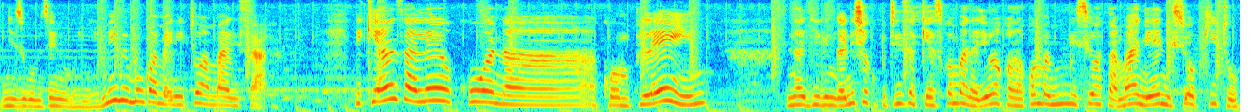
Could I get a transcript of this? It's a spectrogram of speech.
nizungumzie mimi mwenyewe. Mimi Mungu amenitoa mbali sana. Nikianza leo kuwa na complain najilinganisha kupitiliza kiasi kwamba najiona kana kwamba mimi sio thamani, yani sio kitu,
